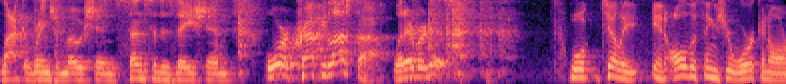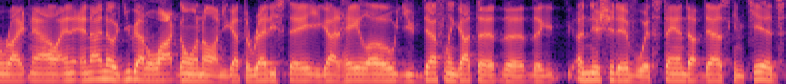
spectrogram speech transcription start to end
lack of range of motion, sensitization, or crappy lifestyle, whatever it is. Well, Kelly, in all the things you're working on right now, and, and I know you got a lot going on. You got the Ready State, you got Halo, you definitely got the the, the initiative with Stand Up Desk and Kids.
